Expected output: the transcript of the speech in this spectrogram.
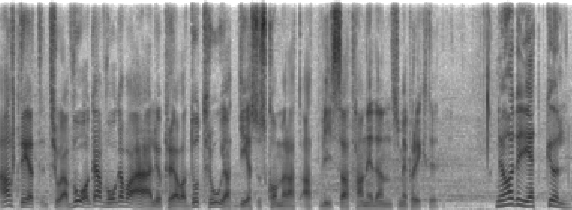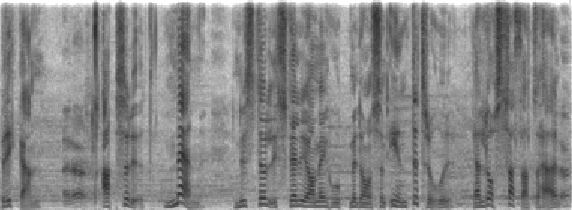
allt det tror jag. Våga, våga vara ärlig och pröva. Då tror jag att Jesus kommer att, att visa att han är den som är på riktigt. Nu har du gett guldbrickan. Eller? Absolut. Men nu ställer jag mig ihop med de som inte tror. Jag låtsas alltså här.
